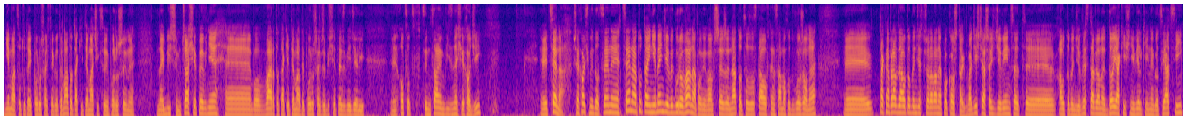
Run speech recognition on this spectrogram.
Nie ma co tutaj poruszać tego tematu. Taki temacik sobie poruszymy w najbliższym czasie pewnie, e, bo warto takie tematy poruszać, żebyście też wiedzieli e, o co w tym całym biznesie chodzi. Cena. Przechodźmy do ceny. Cena tutaj nie będzie wygórowana, powiem Wam szczerze, na to, co zostało w ten samochód włożone. Tak naprawdę auto będzie sprzedawane po kosztach. 26 900 e, auto będzie wystawione do jakiejś niewielkiej negocjacji.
